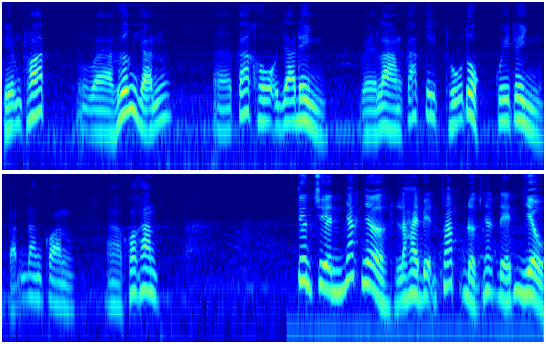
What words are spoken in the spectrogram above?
kiểm soát và hướng dẫn các hộ gia đình về làm các cái thủ tục quy trình vẫn đang còn khó khăn. Tuyên truyền nhắc nhở là hai biện pháp được nhắc đến nhiều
